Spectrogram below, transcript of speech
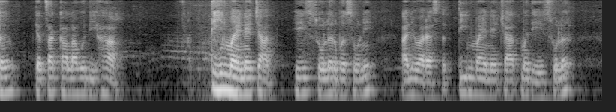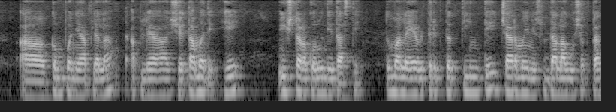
तर त्याचा कालावधी हा तीन महिन्याच्या आत हे सोलर बसवणे अनिवार्य असतं तीन महिन्याच्या आतमध्ये हे सोलर कंपनी आपल्याला आपल्या शेतामध्ये हे इन्स्टॉल करून देत असते. तुम्हाला या व्यतिरिक्त तीन ते चार महिनेसुद्धा लागू शकतात.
